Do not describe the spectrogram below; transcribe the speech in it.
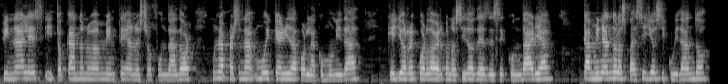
finales y tocando nuevamente a nuestro fundador, una persona muy querida por la comunidad que yo recuerdo haber conocido desde secundaria, caminando los pasillos y cuidando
